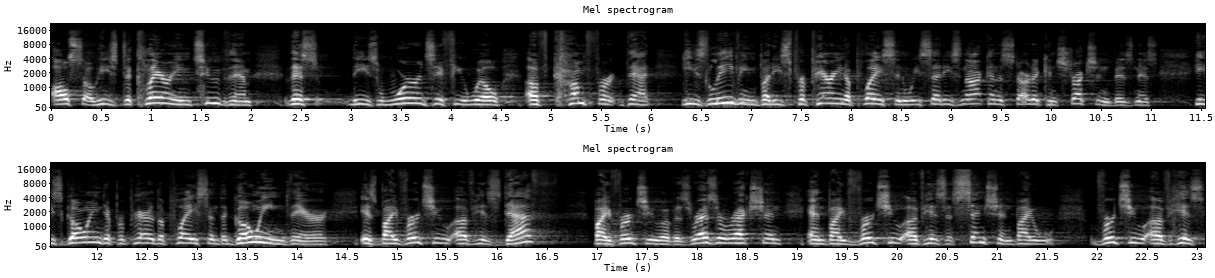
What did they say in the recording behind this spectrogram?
also. He's declaring to them this these words, if you will, of comfort that he's leaving, but he's preparing a place. And we said he's not going to start a construction business. He's going to prepare the place, and the going there is by virtue of his death, by virtue of his resurrection, and by virtue of his ascension, by virtue of his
